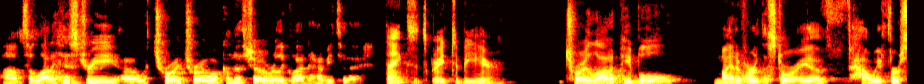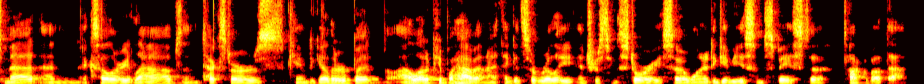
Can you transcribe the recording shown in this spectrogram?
Um, so a lot of history uh, with Troy. Troy, welcome to the show. Really glad to have you today. Thanks. It's great to be here. Troy, a lot of people might have heard the story of how we first met and Accelerate Labs and Techstars came together, but a lot of people haven't. I think it's a really interesting story. So I wanted to give you some space to talk about that.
